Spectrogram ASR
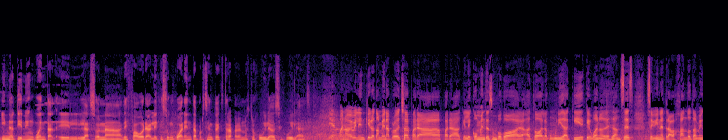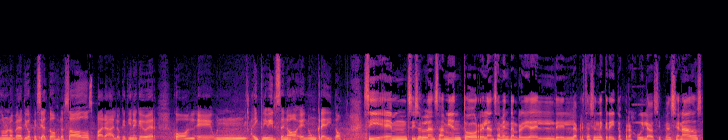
y no tiene en cuenta la zona desfavorable que son 40 40% extra para nuestros jubilados y jubiladas. Bien, bueno, Evelyn, quiero también aprovechar para, para que le comentes un poco a, toda la comunidad aquí que, bueno, desde ANSES se viene trabajando también con un operativo especial todos los sábados para lo que tiene que ver con eh, un, inscribirse ¿no? en un crédito. Sí, em, se hizo el lanzamiento, relanzamiento en realidad de la prestación de créditos para jubilados y pensionados.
